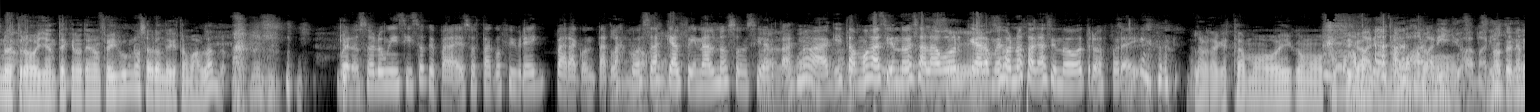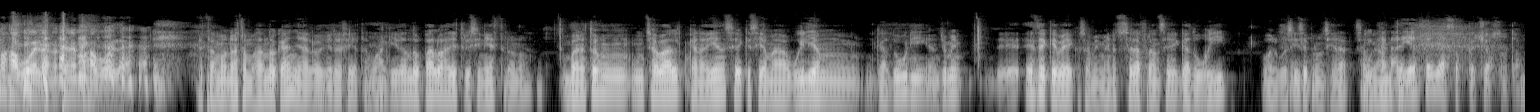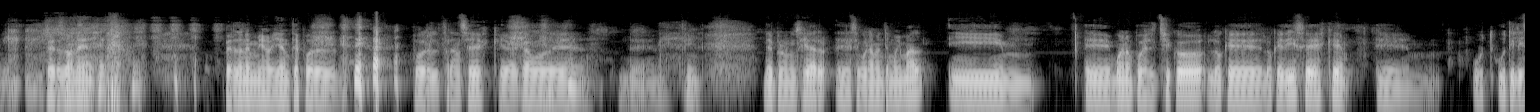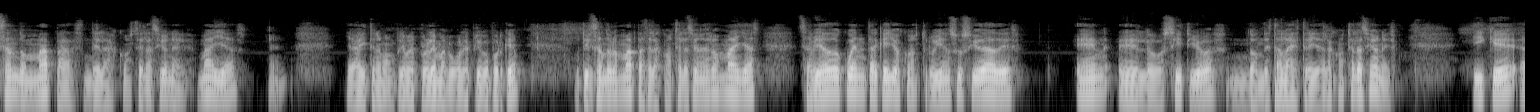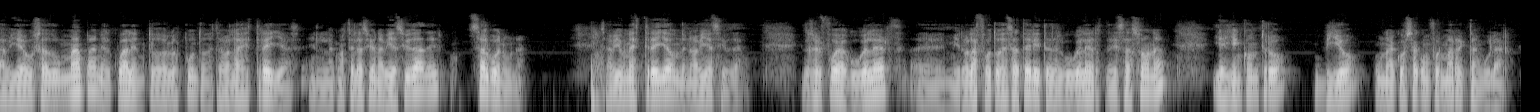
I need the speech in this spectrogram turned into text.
nuestros oyentes que no tengan Facebook no sabrán de qué estamos hablando. bueno, solo un inciso que para eso está Coffee Break, para contar las cosas que al final no son ciertas, ¿no? Aquí estamos haciendo esa labor que a lo mejor no están haciendo otros por ahí. La verdad que estamos hoy como Estamos, amarillos, amarillos, No tenemos abuela, no tenemos abuela. Estamos, no, estamos dando caña, lo que quiero decir. Estamos aquí dando palos a diestro y siniestro, ¿no? Bueno, esto es un, chaval canadiense que se llama William Gaduri. Yo me, es de Quebec, o sea, me imagino que será francés, Gaduri, o algo así se pronunciará, seguramente. canadiense ya sospechoso también. Perdonen, perdonen mis oyentes por el, por el francés que acabo de, de, fin, de pronunciar eh, seguramente muy mal. Y eh, bueno, pues el chico lo que, lo que dice es que eh, utilizando mapas de las constelaciones mayas, ¿eh? y ahí tenemos un primer problema, luego les explico por qué, utilizando los mapas de las constelaciones de los mayas, se había dado cuenta que ellos construían sus ciudades en eh, los sitios donde están las estrellas de las constelaciones y que había usado un mapa en el cual en todos los puntos donde estaban las estrellas en la constelación había ciudades, salvo en una. O sea, había una estrella donde no había ciudad. Entonces él fue a Google Earth, eh, miró las fotos de satélite del Google Earth de esa zona y allí encontró vio una cosa con forma rectangular.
